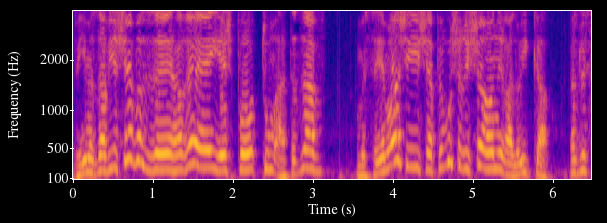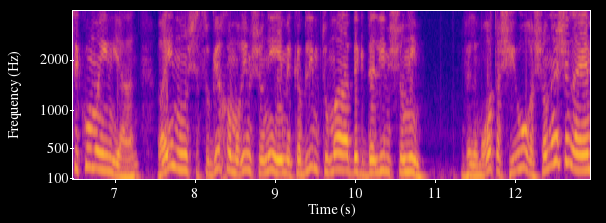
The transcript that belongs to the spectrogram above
ואם הזב יושב על זה, הרי יש פה טומאת הזב. הוא מסיים רש"י שהפירוש הראשון נראה לו עיקר. אז לסיכום העניין, ראינו שסוגי חומרים שונים מקבלים טומאה בגדלים שונים. ולמרות השיעור השונה שלהם,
